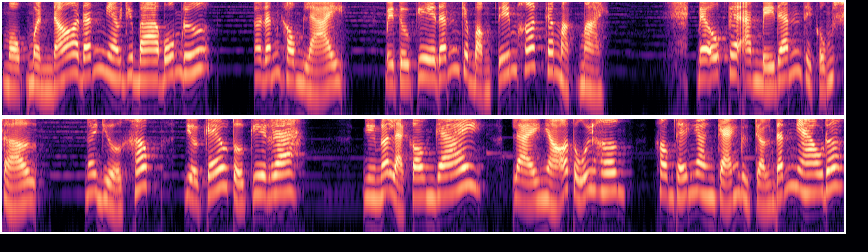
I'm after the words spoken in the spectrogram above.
Một mình nó đánh nhau với ba bốn đứa, nó đánh không lại, bị tụi kia đánh cho bầm tím hết cả mặt mày. Bé Út thấy anh bị đánh thì cũng sợ, nó vừa khóc vừa kéo tụi kia ra. Nhưng nó là con gái, lại nhỏ tuổi hơn, không thể ngăn cản được trận đánh nhau đó.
